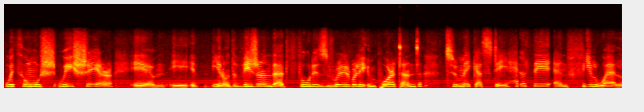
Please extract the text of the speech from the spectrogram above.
with whom we, sh we share um, a, a, you know the vision that food is really really important to make us stay healthy and feel well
